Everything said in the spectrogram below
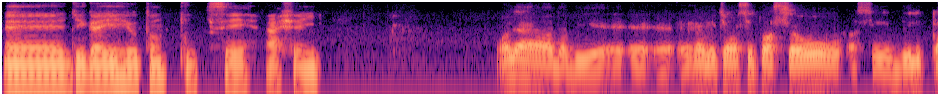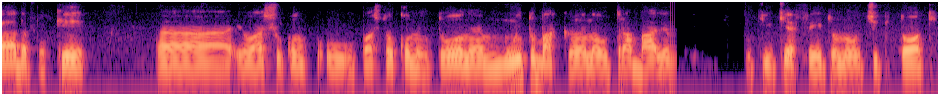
É, diga aí, Hilton, o que, que, você acha aí? Olha, Davi, é, é, é, é realmente é uma situação assim delicada, porque ah, eu acho, como o pastor comentou, né, muito bacana o trabalho que, que é feito no TikTok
